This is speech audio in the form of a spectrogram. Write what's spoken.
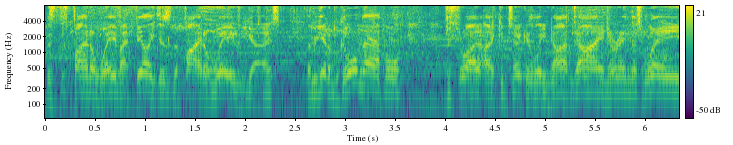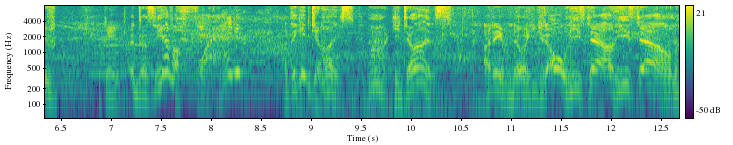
This is the final wave. I feel like this is the final wave, you guys. Let me get a golden apple, just so I, I can technically not die during this wave. Okay, does he have a flag? I think he does. he does. I didn't even know he did. Oh, he's down. He's down.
